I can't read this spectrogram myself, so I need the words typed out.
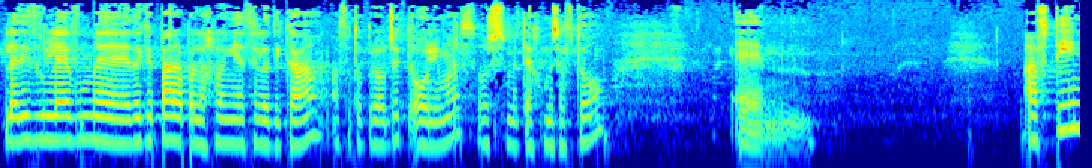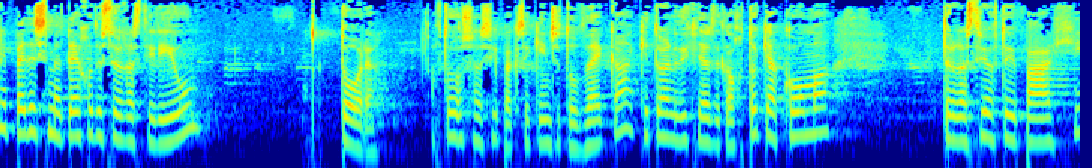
δηλαδή δουλεύουμε εδώ και πάρα πολλά χρόνια εθελοντικά αυτό το project, όλοι μας, όσοι συμμετέχουμε σε αυτό. Ε, αυτοί είναι οι πέντε συμμετέχοντες του εργαστηρίου τώρα. Αυτό σας είπα ξεκίνησε το 10 και τώρα είναι 2018 και ακόμα το εργαστήριο αυτό υπάρχει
